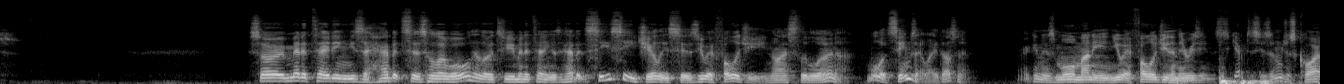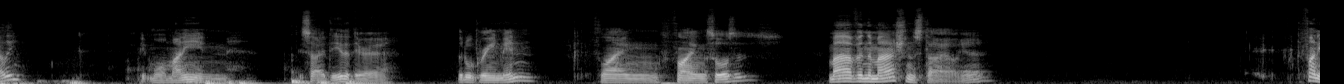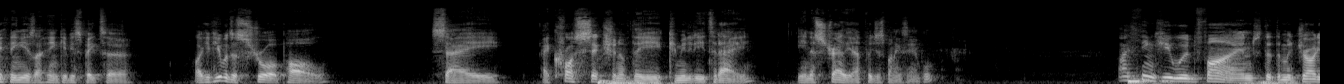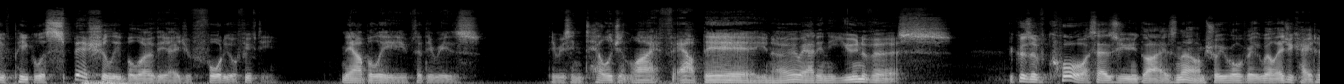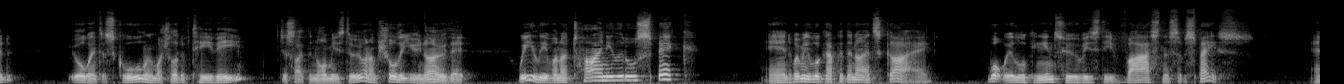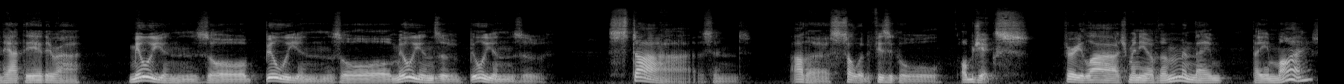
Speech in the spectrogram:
So, meditating is a habit, says hello all. Hello to you, meditating is a habit. CC Jelly says ufology, nice little earner. Well, it seems that way, doesn't it? I reckon there's more money in ufology than there is in skepticism, just quietly. A bit more money in this idea that there are little green men flying flying saucers. Marvin the Martian style, yeah? The funny thing is, I think, if you speak to, like, if you were to straw poll, say, a cross section of the community today in Australia, for just one example, I think you would find that the majority of people, especially below the age of 40 or 50, now believe that there is there is intelligent life out there, you know, out in the universe. Because of course, as you guys know, I'm sure you're all very well educated. You all went to school and watch a lot of TV, just like the normies do, and I'm sure that you know that we live on a tiny little speck. And when we look up at the night sky, what we're looking into is the vastness of space. And out there there are millions or billions or millions of billions of stars and other solid physical objects, very large, many of them, and they they might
